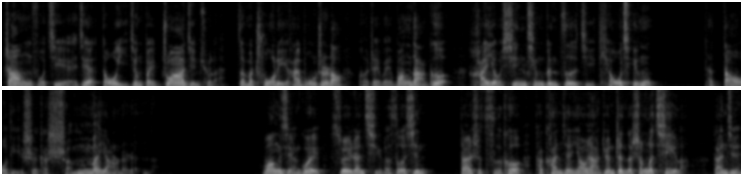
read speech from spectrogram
丈夫、姐姐都已经被抓进去了，怎么处理还不知道。可这位汪大哥还有心情跟自己调情，他到底是个什么样的人呢？汪显贵虽然起了色心，但是此刻他看见姚雅娟真的生了气了。赶紧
